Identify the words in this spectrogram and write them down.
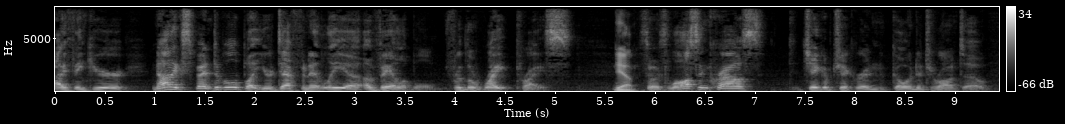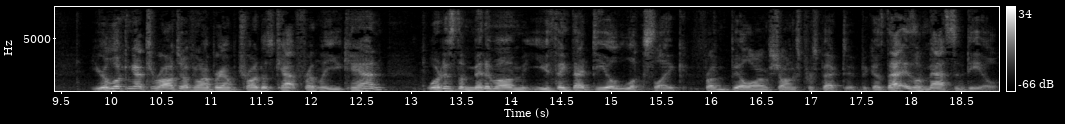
I think you're not expendable, but you're definitely uh, available for the right price. Yeah. So it's Lawson Crouse, Jakob Chychrun going to Toronto. You're looking at Toronto. If you want to bring up Toronto's CapFriendly, you can. What is the minimum you think that deal looks like from Bill Armstrong's perspective? Because that is a massive deal.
